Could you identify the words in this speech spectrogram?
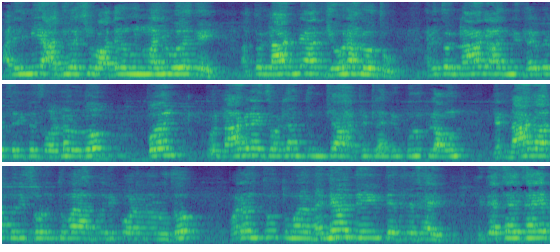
आणि मी आदिवासी वादळ म्हणून माझी ओळख आहे. आणि तो नाग मी आज घेऊन आलो होतो. आणि तो नाग आज मी खरं तर सोडणार होतो. पण तो नाग नाही सोडला आणि तुमच्या हातीतला मी कुलूप लावून ते नाग आतमध्ये सोडून तुम्हाला आतमध्ये कोणवणार होतो? परंतु तुम्हाला धन्यवाद देईल देसले साहेब की देसाई साहेब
